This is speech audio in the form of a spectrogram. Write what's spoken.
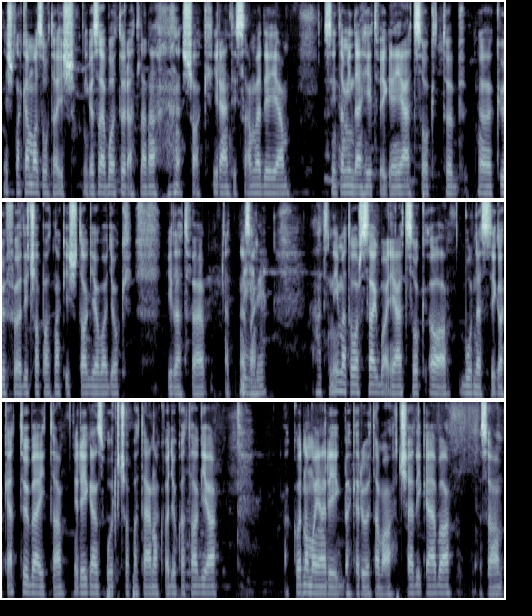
És nekem azóta is igazából töretlen a sakk iránti szenvedélyem. Szinte minden hétvégén játszok, több külföldi csapatnak is tagja vagyok, illetve hát ezen, Hát Németországban játszok a Bundesliga 2-be, itt a Regensburg csapatának vagyok a tagja. Akkor nem olyan rég bekerültem a Cseligába, ez a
